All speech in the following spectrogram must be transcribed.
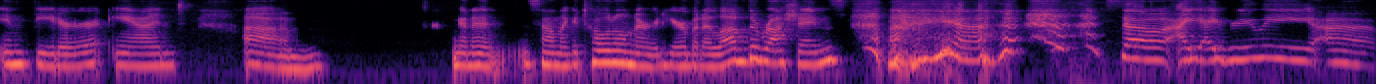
in theater, and um, I'm gonna sound like a total nerd here, but I love the Russians. yeah, so I, I really, uh,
